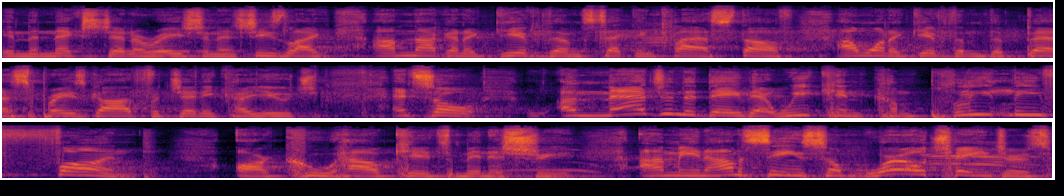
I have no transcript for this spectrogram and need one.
in the next generation. And she's like, I'm not going to give them second class stuff. I want to give them the best. Praise God for Jenny Cayuch. And so imagine the day that we can completely fund our Ku How Kids ministry. I mean, I'm seeing some world changers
